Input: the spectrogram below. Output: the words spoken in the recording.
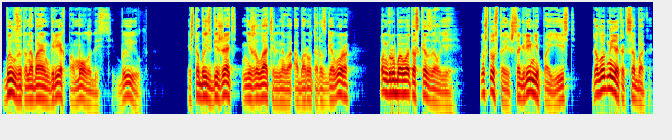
Был за Танабаем грех по молодости, был. И чтобы избежать нежелательного оборота разговора, он грубовато сказал ей, «Ну что стоишь, согрей мне поесть, голодный я, как собака».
